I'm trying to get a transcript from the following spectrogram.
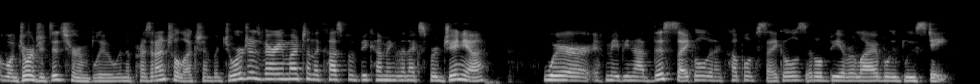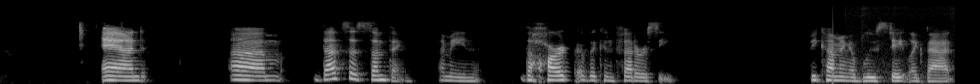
well Georgia did turn blue in the presidential election but Georgia is very much on the cusp of becoming the next Virginia where if maybe not this cycle in a couple of cycles it'll be a reliably blue state and um that says something. I mean, the heart of the Confederacy becoming a blue state like that,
